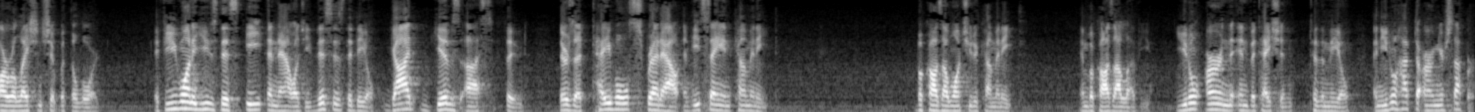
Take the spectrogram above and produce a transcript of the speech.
our relationship with the Lord. If you want to use this eat analogy, this is the deal. God gives us food. There's a table spread out, and He's saying, Come and eat. Because I want you to come and eat. And because I love you. You don't earn the invitation to the meal, and you don't have to earn your supper.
